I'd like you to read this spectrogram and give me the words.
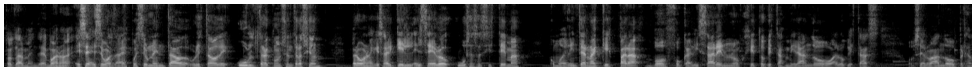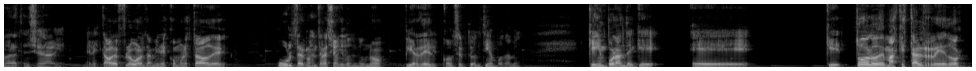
Totalmente. Bueno, ese, ese bueno, también puede ser un estado, un estado de ultra concentración, pero bueno, hay que saber que el, el cerebro usa ese sistema como de linterna que es para vos focalizar en un objeto que estás mirando o algo que estás observando o prestando la atención a alguien. El estado de flow, bueno, también es como un estado de ultra concentración donde uno pierde el concepto del tiempo también. Que es importante que, eh, que todo lo demás que está alrededor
